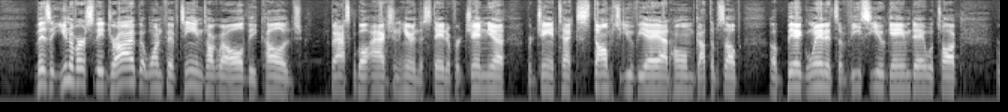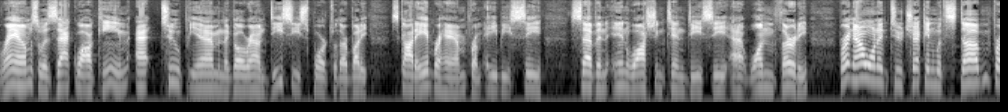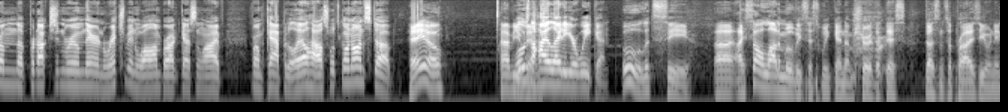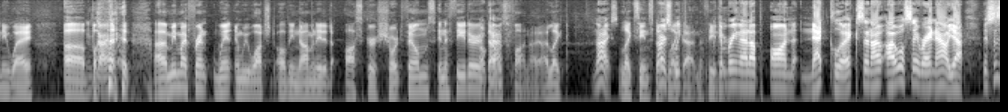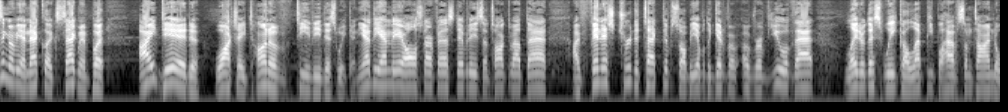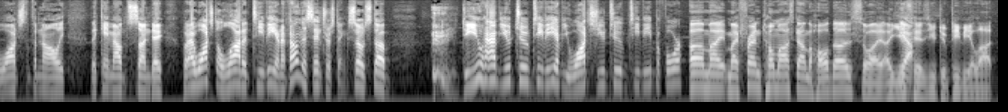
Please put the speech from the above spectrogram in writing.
visit University Drive at 115, talk about all the college basketball action here in the state of Virginia. Virginia Tech stomps UVA at home, got themselves a big win. It's a VCU game day. We'll talk Rams with Zach Joachim at 2 p.m. and then go around DC Sports with our buddy Scott Abraham from ABC 7 in Washington D.C. at 1:30. But right now, I wanted to check in with Stub from the production room there in Richmond while I'm broadcasting live from Capitol Ale House. What's going on, Stub? Heyo. How have you What was been? the highlight of your weekend? Ooh, let's see. Uh, I saw a lot of movies this weekend. I'm sure that this doesn't surprise you in any way. Uh, Okay. but uh, me and my friend went and we watched all the nominated Oscar short films in a theater. Okay. That was fun. I, I liked Nice. like seeing stuff Nice, like we that in the We can bring that up on Netflix, and I, I will say right now, yeah, this isn't going to be a Netflix segment, but I did watch a ton of TV this weekend. You had the NBA All Star festivities. I talked about that. I finished True Detective, so I'll be able to give a, a review of that later this week. I'll let people have some time to watch the finale that came out Sunday. But I watched a lot of TV, and I found this interesting. So, Stub, do you have YouTube TV? Have you watched YouTube TV before? uh, my my friend Tomas down the hall does, so I, I use Yeah. his YouTube TV a lot.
